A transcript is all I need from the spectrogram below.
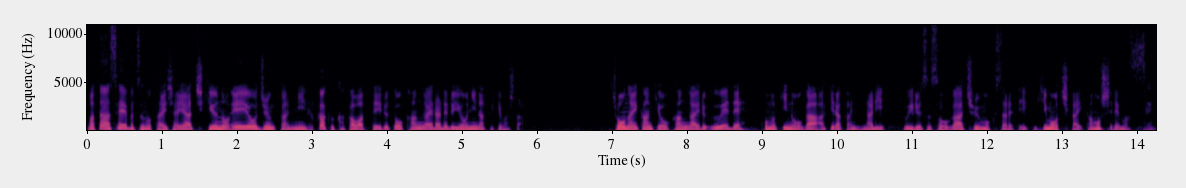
また生物の代謝や地球の栄養循環に深く関わっていると考えられるようになってきました。腸内環境を考える上でこの機能が明らかになりウイルス層が注目されていく日も近いかもしれません。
